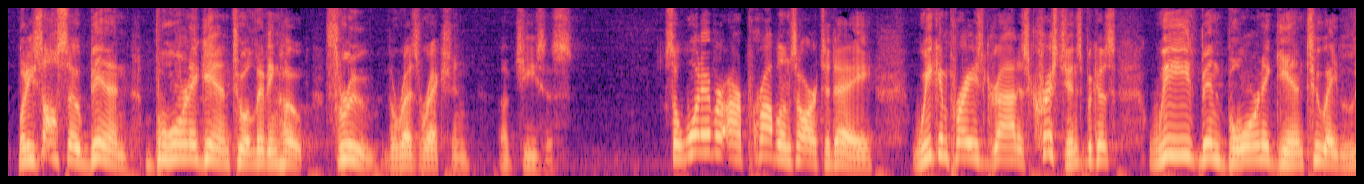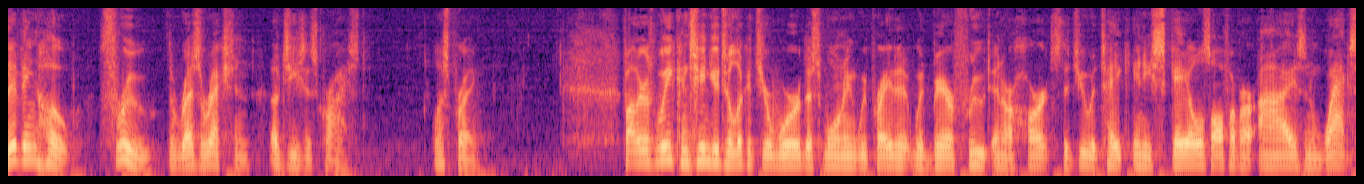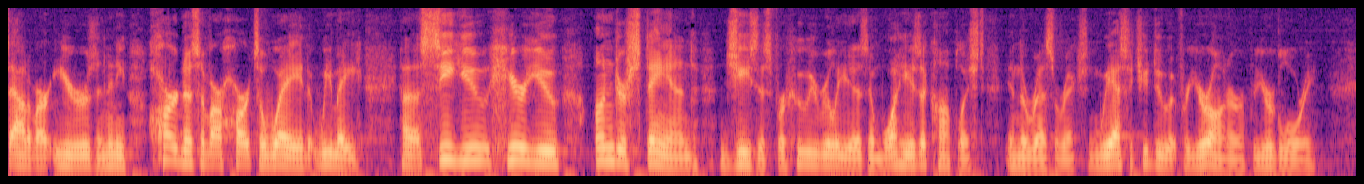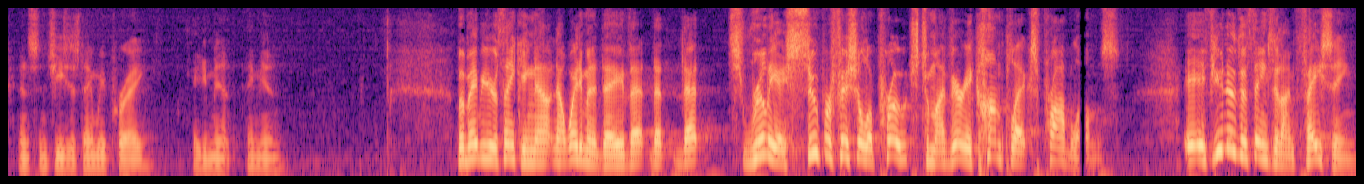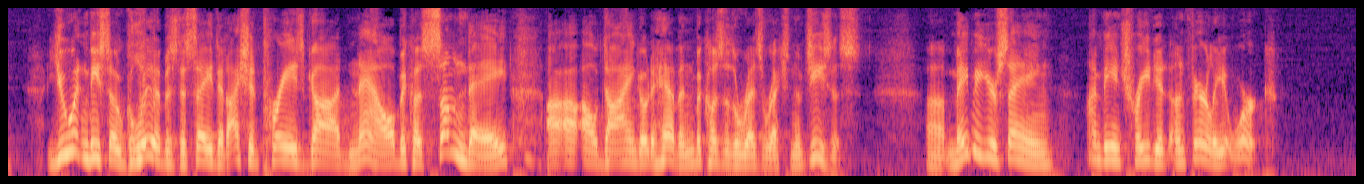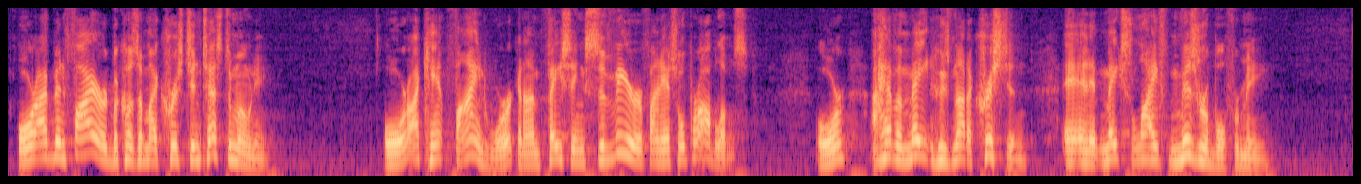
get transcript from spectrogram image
but he's also been born again to a living hope through the resurrection of Jesus. So, whatever our problems are today, we can praise God as Christians because we've been born again to a living hope through the resurrection of Jesus Christ. Let's pray. Father, as we continue to look at your word this morning, we pray that it would bear fruit in our hearts, that you would take any scales off of our eyes and wax out of our ears and any hardness of our hearts away, that we may uh, see you, hear you, understand Jesus for who he really is and what he has accomplished in the resurrection. We ask that you do it for your honor, for your glory. And it's in Jesus' name we pray. Amen. Amen. But maybe you're thinking now, now wait a minute, Dave, that, that, that's really a superficial approach to my very complex problems. If you knew the things that I'm facing, you wouldn't be so glib as to say that I should praise God now because someday I'll die and go to heaven because of the resurrection of Jesus. Uh, maybe you're saying, I'm being treated unfairly at work. Or I've been fired because of my Christian testimony. Or I can't find work and I'm facing severe financial problems. Or I have a mate who's not a Christian and it makes life miserable for me.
